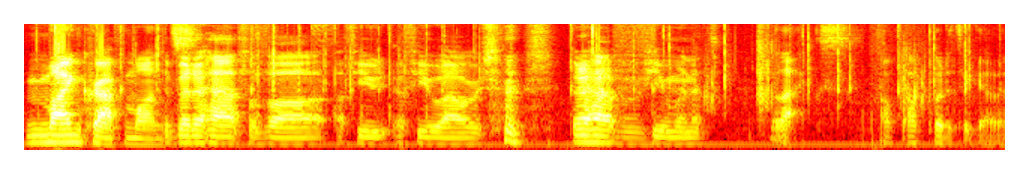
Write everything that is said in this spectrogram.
Minecraft months. the better half of uh, a few a few hours, better half of a few minutes. Relax. I'll, I'll put it together.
